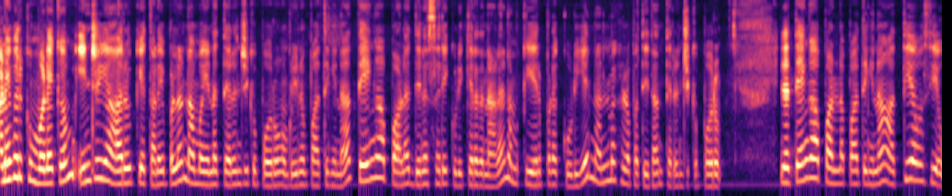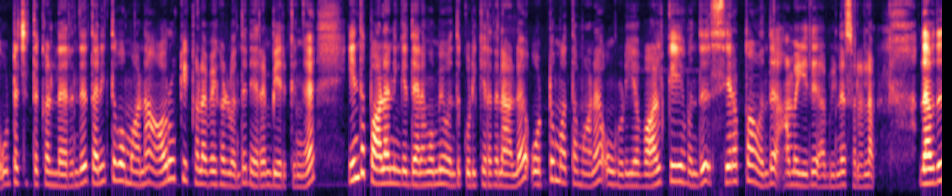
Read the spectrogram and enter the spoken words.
அனைவருக்கும் வணக்கம். இன்றைய ஆரோக்கிய தலைப்பில் நம்ம என்ன தெரிஞ்சுக்க போகிறோம் அப்படின்னு பார்த்தீங்கன்னா தேங்காய் பாலை தினசரி குடிக்கிறதுனால நமக்கு ஏற்படக்கூடிய நன்மைகளை பற்றி தான் தெரிஞ்சுக்க போகிறோம் இந்த தேங்காய் பாலில் பார்த்தீங்கன்னா அத்தியாவசிய ஊட்டச்சத்துக்கள்ல இருந்து தனித்துவமான ஆரோக்கிய கலவைகள் வந்து நிரம்பி இருக்குங்க. இந்த பாலை நீங்கள் தினமுமே வந்து குடிக்கிறதுனால ஒட்டுமொத்தமான உங்களுடைய வாழ்க்கையை வந்து சிறப்பாக வந்து அமையுது அப்படின்னு சொல்லலாம். அதாவது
